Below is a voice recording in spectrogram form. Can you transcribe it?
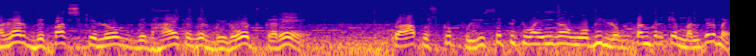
अगर विपक्ष के लोग, विधायक अगर विरोध करें तो आप उसको पुलिस से पिटवाइएगा, वो भी लोकतंत्र के मंदिर में।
